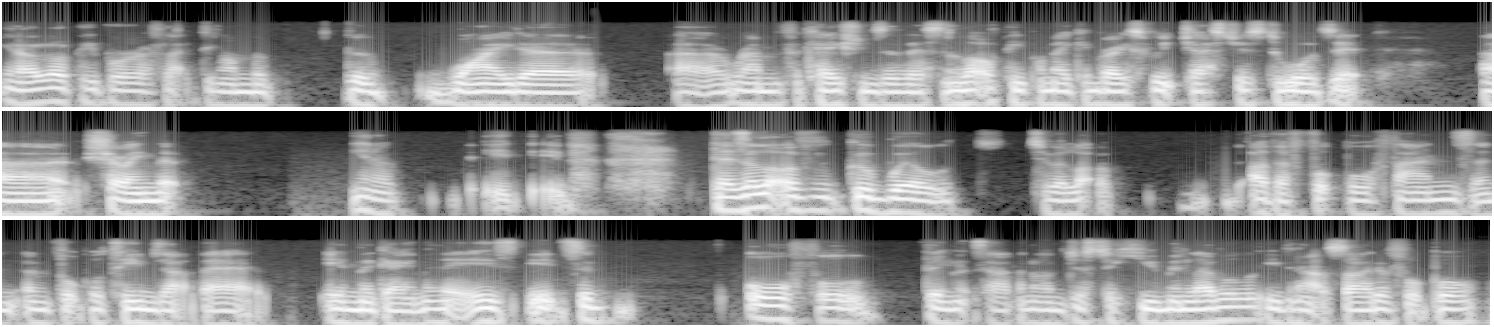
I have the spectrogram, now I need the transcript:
you know, a lot of people are reflecting on the the wider uh, ramifications of this, and a lot of people making very sweet gestures towards it, uh, showing that you know, it, it, there's a lot of goodwill to a lot of other football fans and, and football teams out there in the game, and it is it's a awful thing that's happened on just a human level, even outside of football.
